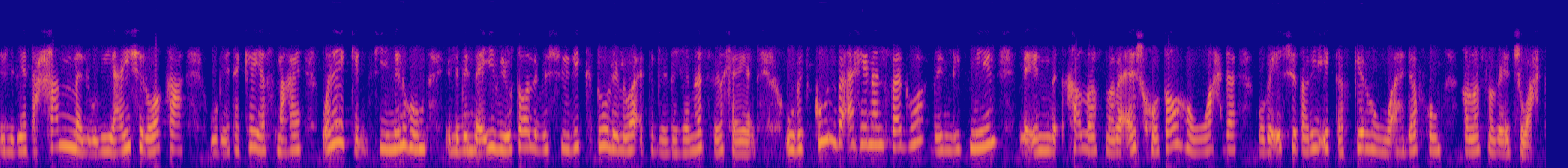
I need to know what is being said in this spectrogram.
اللي بيتحمل وبيعيش الواقع وبيتكيف معاه ولكن في منهم اللي بنلاقيه بيطالب الشريك طول الوقت بالانغماس في الخيال وبتكون بقى هنا الفجوة بين الاثنين لأن خلاص ما بقاش خطاهم واحدة وما بقتش طريقة تفكيرهم وأهدافهم خلاص ما بقتش واحدة.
